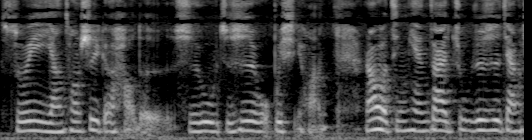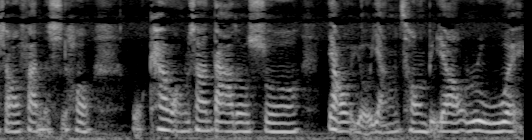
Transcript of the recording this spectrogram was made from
所以洋葱是一个好的食物，只是我不喜欢。然后我今天在煮日式酱烧饭的时候，我看网络上大家都说要有洋葱比较入味，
